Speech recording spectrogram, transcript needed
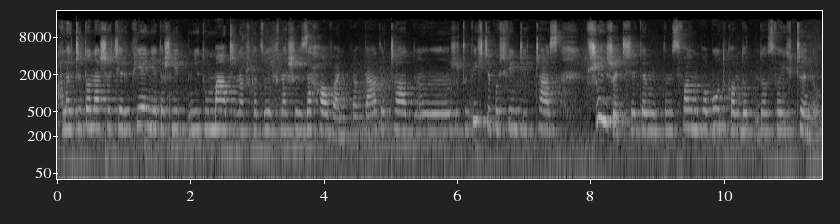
ale czy to nasze cierpienie też nie, nie tłumaczy na przykład złych naszych zachowań, prawda? To trzeba y, rzeczywiście poświęcić czas, przyjrzeć się tym, tym swoim pobudkom do, do swoich czynów.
